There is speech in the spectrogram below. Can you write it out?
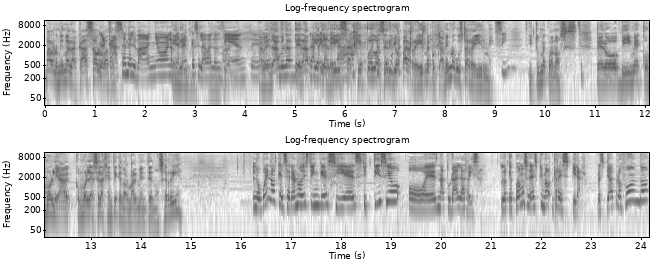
para lo mismo en la casa o lo la vas a casa, en el baño, en la En mañana el que se lava los dientes. A ver, dame una terapia de risa. ¿Qué puedo hacer yo para reírme? Porque a mí me gusta reírme. Sí. Y tú me conoces. Pero dime cómo le, ha- cómo le hace la gente que normalmente no se ríe. Lo bueno que el cerebro no distingue si es ficticio o es natural la risa. Lo que podemos hacer es primero respirar. Respirar profundo.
